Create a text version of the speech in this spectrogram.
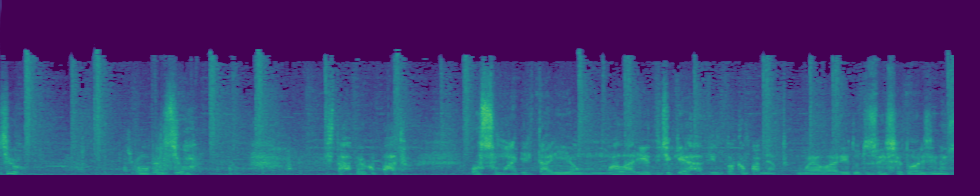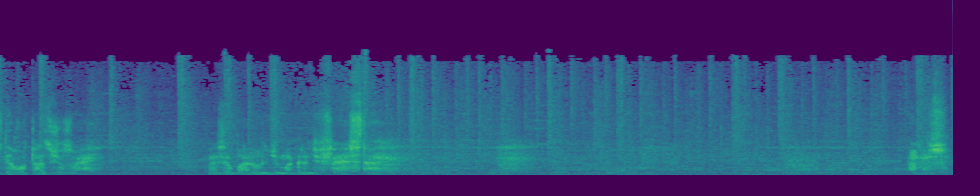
Tio, que bom ver o senhor. Estava preocupado. Ouço uma gritaria, um alarido de guerra vindo do acampamento. Não é alarido dos vencedores e nem dos derrotados, Josué. Mas é o barulho de uma grande festa. Vamos.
